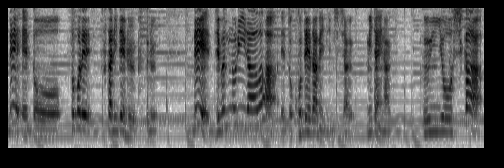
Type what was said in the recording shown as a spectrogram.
で、えっとそこで2人でループする。で自分のリーダーは、えっと固定ダメージにしちゃう。みたいな運用しか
